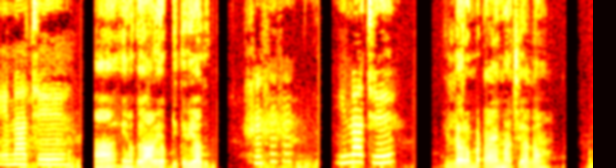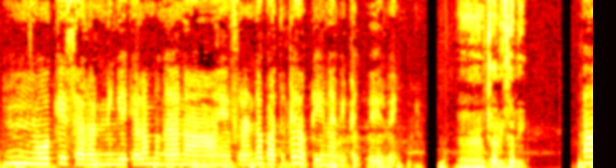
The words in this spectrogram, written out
என்னாச்சு? ஆ எனக்கு யாரையும் அப்படி தெரியாது. என்னாச்சு? இல்லை ரொம்ப டைம் ஆச்சு அதான். ம் ஓகே சரண் நீங்க கிளம்புங்க. நான் என் ஃப்ரெண்டை பார்த்துட்டு அப்படியே நான் வீட்டுக்கு போயிடுவேன். ம் சரி சரி. ஆ.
